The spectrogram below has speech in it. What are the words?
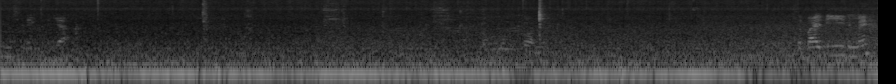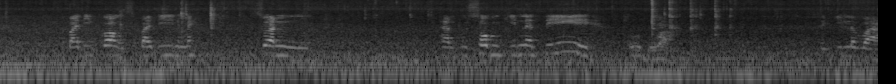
นี่ใส่ขยะลงลงก่อนส บายดีดีไหมสบายดีกล้องสบายดีดีไหมส่วนท่านผู้ชมกินนะตีโอ้เดี๋ยวว่าจะกินและว่า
